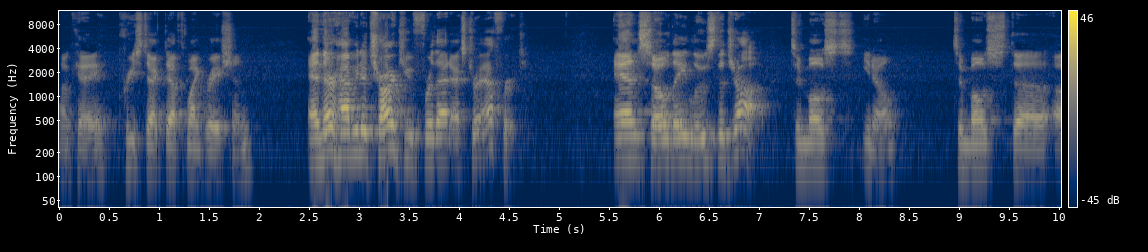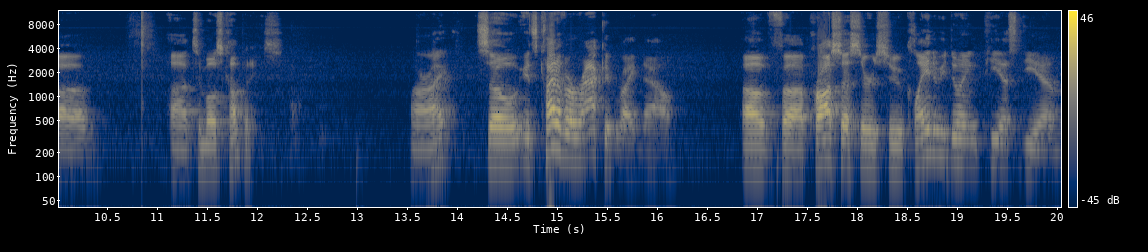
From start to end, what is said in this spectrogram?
okay, pre-stack depth migration, and they're having to charge you for that extra effort, and so they lose the job to most, you know, to most uh, uh, uh, to most companies. All right, so it's kind of a racket right now of uh, processors who claim to be doing PSDM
